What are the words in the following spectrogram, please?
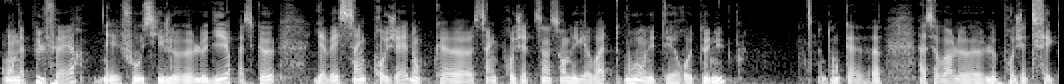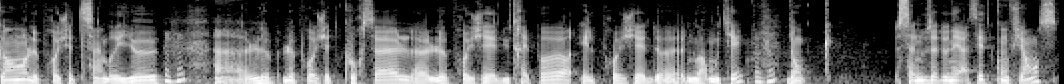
on a pu le faire, et il faut aussi le, dire, parce qu'il y avait cinq projets, donc euh, cinq projets de 500 MW où on était retenu donc à, savoir le, projet de Fécamp, le projet de Saint-Brieuc, mhm. le, projet de Courseul, le projet du Tréport et le projet de Noirmoutier. Mhm. Donc ça nous a donné assez de confiance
